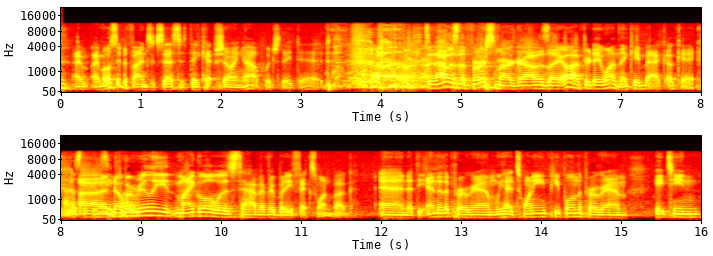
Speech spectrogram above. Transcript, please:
I, I mostly defined success if they kept showing up, which they did. so that was the first marker. I was like, oh, after day one, they came back. Okay. That was the uh, easy no, but really, my goal was to have everybody fix one bug. And at the end of the program, we had 20 people in the program, 18 c-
